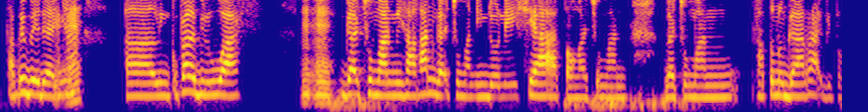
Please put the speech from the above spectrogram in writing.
Tapi bedanya mm -hmm. uh, lingkupnya lebih luas. Mm -mm. Gak cuman misalkan gak cuman Indonesia atau gak cuman gak cuman satu negara gitu,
